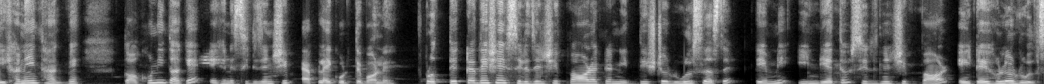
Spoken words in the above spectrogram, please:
এইখানেই থাকবে, তখনই তাকে এখানে সিটিজেনশিপ অ্যাপ্লাই করতে বলে। প্রত্যেকটা দেশে সিটিজেনশিপ পাওয়ার একটা নির্দিষ্ট রুলস আছে, তেমনি ইন্ডিয়াতেও সিটিজেনশিপ পাওয়ার এইটাই হলো রুলস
